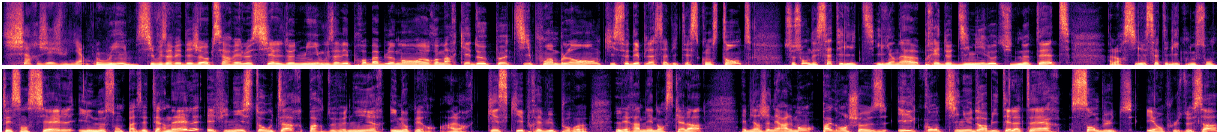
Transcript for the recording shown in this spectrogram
chargées, Julien. Oui, si vous avez déjà observé le ciel de nuit, vous avez probablement euh, remarqué de petits points blancs qui se déplacent à vitesse constante. Ce sont des satellites, il y en a euh, près de 10 000 au-dessus de nos têtes. Alors si les satellites nous sont essentiels, ils ne sont pas éternels et finissent tôt ou tard par devenir inopérants. Alors qu'est-ce qui est prévu pour euh, les ramener dans ce cas-là? Eh bien généralement pas grand-chose. Ils continuent d'orbiter la Terre sans but. Et en plus de ça,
